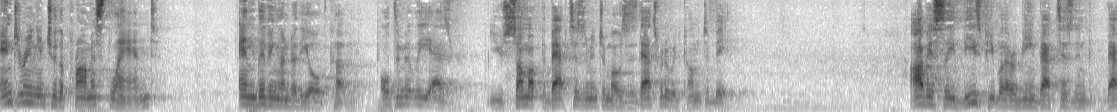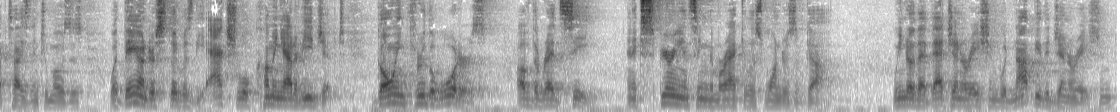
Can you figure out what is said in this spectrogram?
entering into the promised land and living under the old covenant. Ultimately, as you sum up the baptism into Moses, that's what it would come to be. Obviously, these people that were being baptized, in, baptized into Moses, what they understood was the actual coming out of Egypt, going through the waters of the Red Sea, and experiencing the miraculous wonders of God. We know that that generation would not be the generation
